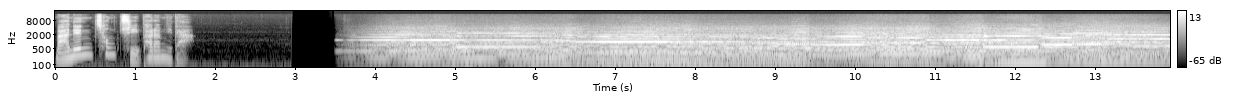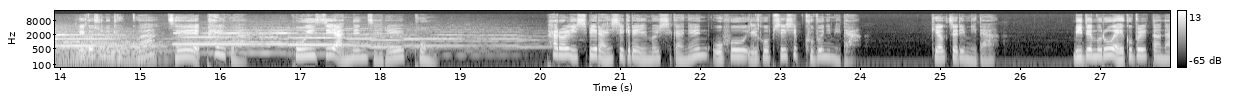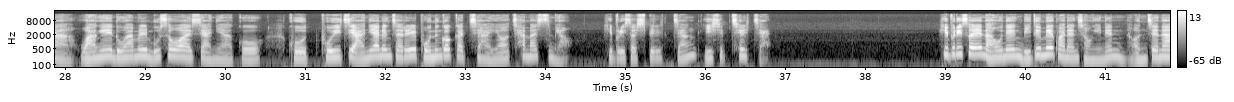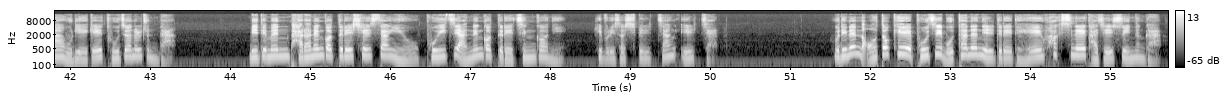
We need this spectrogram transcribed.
많은 청취 바랍니다. 읽어주는 교과 제8과 보이지 않는 자를 봄 8월 20일 안식일의 일몰 시간은 오후 7시 19분입니다. 기억절입니다. 믿음으로 애굽을 떠나 왕의 노함을 무서워하지 아니하고 곧 보이지 아니하는 자를 보는 것 같이 하여 참았으며 히브리서 11장 27절 히브리서에 나오는 믿음에 관한 정의는 언제나 우리에게 도전을 준다. 믿음은 바라는 것들의 실상이요 보이지 않는 것들의 증거니 히브리서 11장 1절 우리는 어떻게 보지 못하는 일들에 대해 확신을 가질 수 있는가?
